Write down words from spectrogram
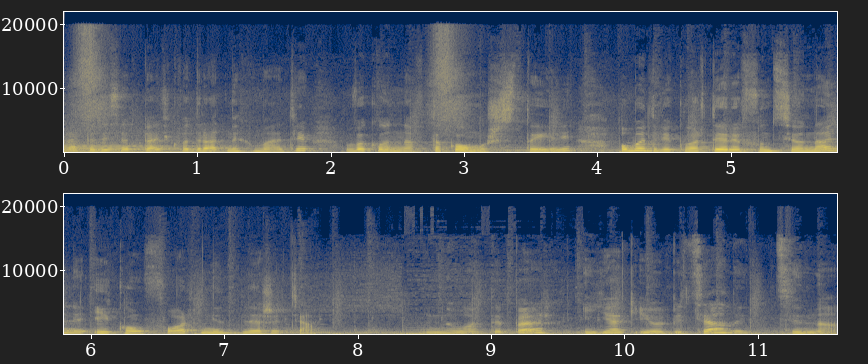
Квартира 55 квадратних метрів, виконана в такому ж стилі. Обидві квартири функціональні і комфортні для життя. Ну а тепер, як і обіцяли, ціна.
